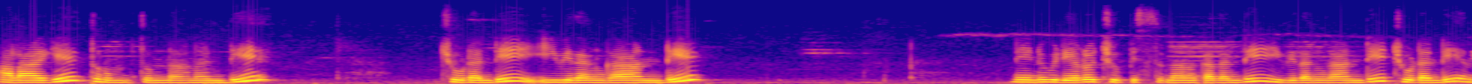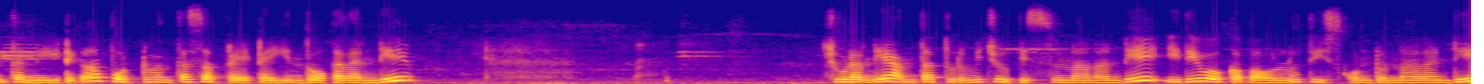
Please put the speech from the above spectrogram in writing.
అలాగే తురుముతున్నానండి. చూడండి ఈ విధంగా అండి. నేను వీడియోలో చూపిస్తున్నాను కదండి ఈ విధంగా అండి. చూడండి ఎంత నీట్గా పొట్టు అంతా సపరేట్ అయ్యిందో కదండి. చూడండి అంతా తురిమి చూపిస్తున్నానండి. ఇది ఒక బౌల్లో తీసుకుంటున్నానండి.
